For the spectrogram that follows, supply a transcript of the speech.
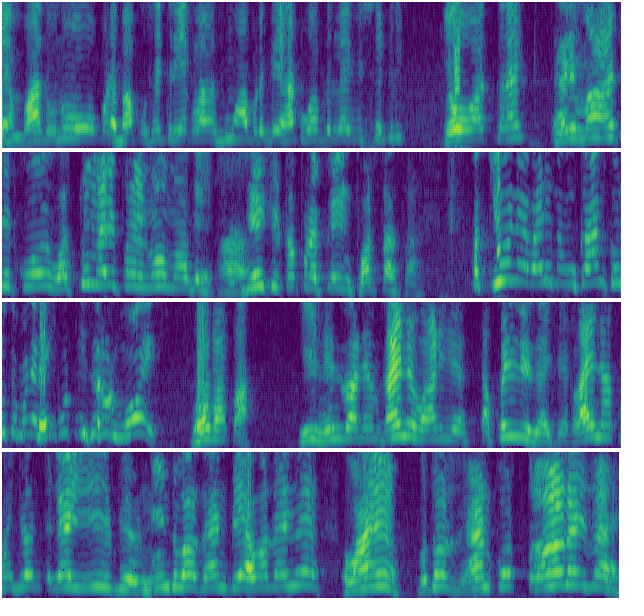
એમ વાંધો ન હોવો પડે. બાપુ છત્રી એકલા હું આપણે બે હાટું આપણે લાવી છત્રી. એવો વાત કરાય? તારી માં હતી તો કોઈ વસ્તુ મારી પાસે ન માગે. દેશી કપડા પહેરીને ફરતા હતા. પણ ક્યું ને વાડીમાં હું કામ કરું તો મને રેનકોટની જરૂર હોય? હો બાપા ઈ નીંદવાને એમ જાય ને વાડીએ આ પલ્લી જાય છે. લાઈ નાખવા ગયો ને. એટલે ઈ નીંદવા જાય ને બેહવા જાય ને વાહે બધો રેનકોટ તળાઈ જાય.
